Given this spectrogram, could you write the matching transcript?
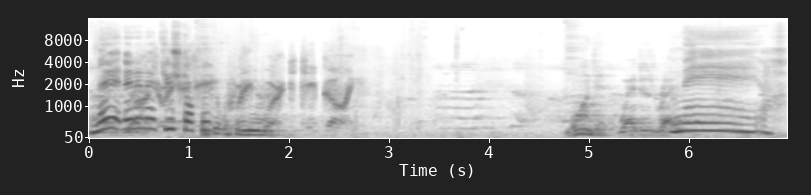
Nee, nee, nee, nee, is ready. Nee, ach.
